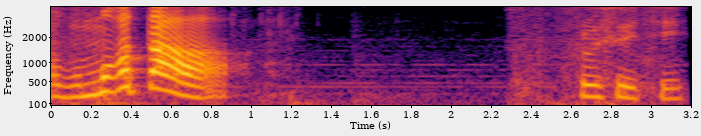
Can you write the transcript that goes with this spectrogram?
아 못 먹었다. 그럴 수 있지.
